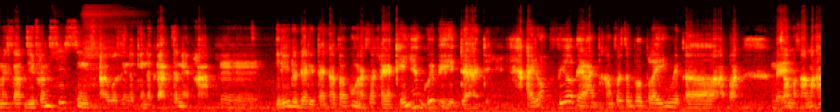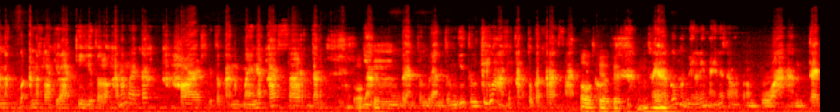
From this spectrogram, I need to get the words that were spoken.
myself different sih since I was in the kindergarten ya kak. Hmm. Jadi udah dari TK tuh aku ngerasa kayak kayaknya gue beda deh. I don't feel that I'm comfortable playing with uh, apa. Sama-sama anak anak laki-laki gitu loh. Karena mereka harsh gitu kan, mainnya kasar, ntar Oke. yang berantem berantem gitu. Tuh gue gak suka tuh kekerasan. oke gitu. oke oke Mhm. Saya gue memilih mainnya sama perempuan, tek,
